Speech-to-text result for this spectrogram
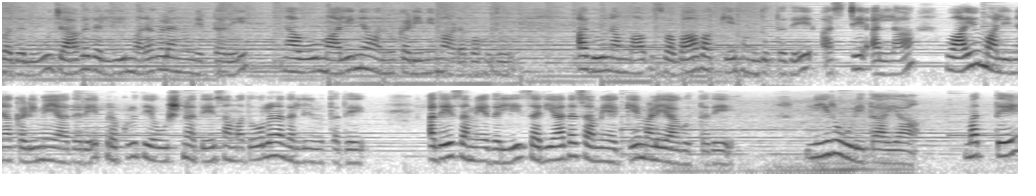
ಬದಲು ಜಾಗದಲ್ಲಿ ಮರಗಳನ್ನು ನೆಟ್ಟರೆ ನಾವು ಮಾಲಿನ್ಯವನ್ನು ಕಡಿಮೆ ಮಾಡಬಹುದು. ಅದು ನಮ್ಮ ಸ್ವಭಾವಕ್ಕೆ ಹೊಂದುತ್ತದೆ. ಅಷ್ಟೇ ಅಲ್ಲ, ವಾಯುಮಾಲಿನ್ಯ ಕಡಿಮೆಯಾದರೆ ಪ್ರಕೃತಿಯ ಉಷ್ಣತೆ ಸಮತೋಲನದಲ್ಲಿರುತ್ತದೆ. ಅದೇ ಸಮಯದಲ್ಲಿ ಸರಿಯಾದ ಸಮಯಕ್ಕೆ ಮಳೆಯಾಗುತ್ತದೆ. ನೀರು ಉಳಿತಾಯ. ಮತ್ತೆ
